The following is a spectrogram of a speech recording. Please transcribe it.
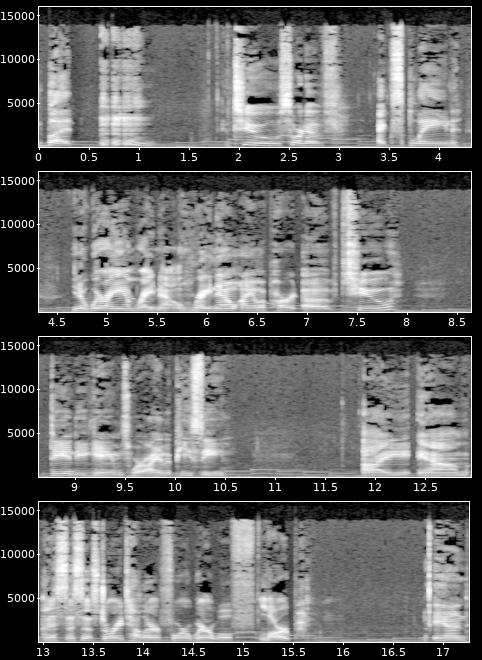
But to sort of explain, you know, where I am right now. Right now I am a part of two D&D games where I am a PC. I am an assistant storyteller for Werewolf LARP. And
